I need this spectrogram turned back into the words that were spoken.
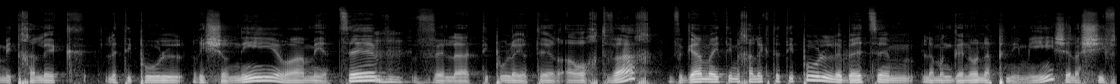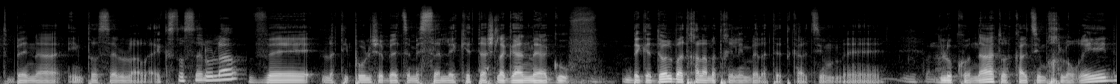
מתחלק לטיפול ראשוני או המייצב, ולטיפול היותר ארוך טווח, וגם הייתי מחלק את הטיפול בעצם למנגנון הפנימי של ה shift בין ה intracellular ל extracellular, ולטיפול שבעצם מסלק את האשלגן מהגוף. בגדול בהתחלה מתחילים בלתת calcium אה, gluconate. Gluconate או calcium chloride,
